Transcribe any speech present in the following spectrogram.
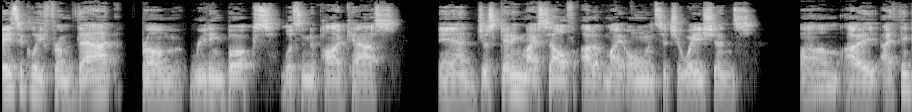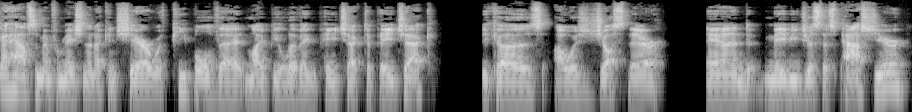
basically from that from reading books listening to podcasts and just getting myself out of my own situations. Um, I, I think I have some information that I can share with people that might be living paycheck to paycheck because I was just there. And maybe just this past year,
